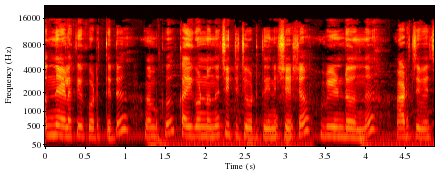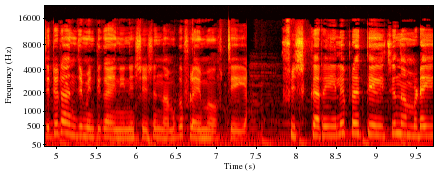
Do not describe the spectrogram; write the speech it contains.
ഒന്ന് ഇളക്കി കൊടുത്തിട്ട് നമുക്ക് കൈകൊണ്ടൊന്ന് ചുറ്റിച്ച് കൊടുത്തതിന് ശേഷം വീണ്ടും ഒന്ന് അടച്ചു വെച്ചിട്ട് ഒരു അഞ്ച് മിനിറ്റ് കഴിഞ്ഞതിന് ശേഷം നമുക്ക് ഫ്ലെയിം ഓഫ് ചെയ്യാം. ഫിഷ് കറിയിൽ പ്രത്യേകിച്ച് നമ്മുടെ ഈ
